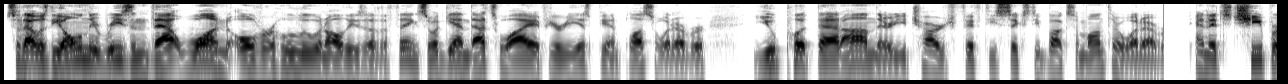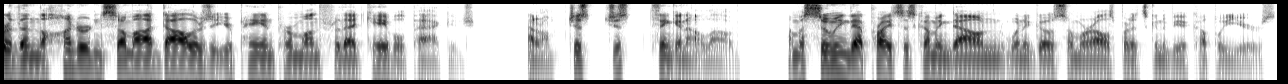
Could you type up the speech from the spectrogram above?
So that was the only reason that won over Hulu and all these other things. So again, that's why if you're ESPN Plus or whatever, you put that on there, you charge 50, 60 bucks a month or whatever. and it's cheaper than the hundred and some odd dollars that you're paying per month for that cable package. I don't know, just just thinking out loud. I'm assuming that price is coming down when it goes somewhere else, but it's going to be a couple years.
